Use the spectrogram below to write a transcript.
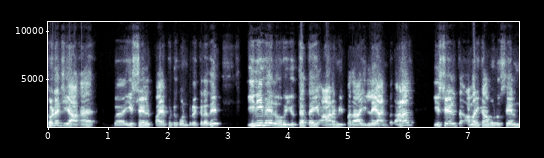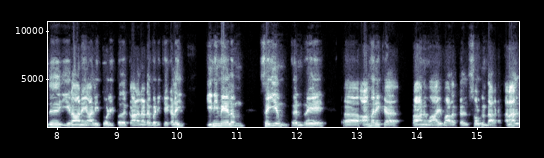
தொடர்ச்சியாக இஸ்ரேல் பயப்பட்டு கொண்டிருக்கிறது. இனிமேல் ஒரு யுத்தத்தை ஆரம்பிப்பதா இல்லையா என்பது. ஆனால் இஸ்ரேல் அமெரிக்காவோடு சேர்ந்து ஈரானை அழித்தொழிப்பதற்கான நடவடிக்கைகளை இனிமேலும் செய்யும் என்றே அமெரிக்க ராணுவ ஆய்வாளர்கள் சொல்கின்றார்கள். ஆனால்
